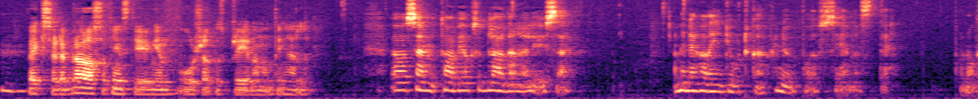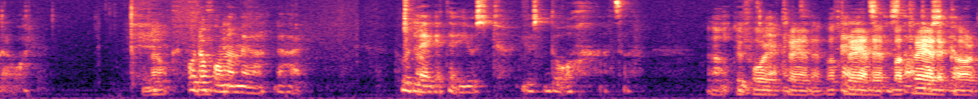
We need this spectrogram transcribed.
Mm. växer det bra så finns det ju ingen orsak att sprida någonting heller. Ja, och sen tar vi också bladanalyser. Men det har vi inte gjort kanske nu på senaste, på några år. Ja. Och då får man mera det här, hur läget är just, just då. Alltså. Ja, du i får ju trädet. vad trädet, vad trädet ja. kan,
